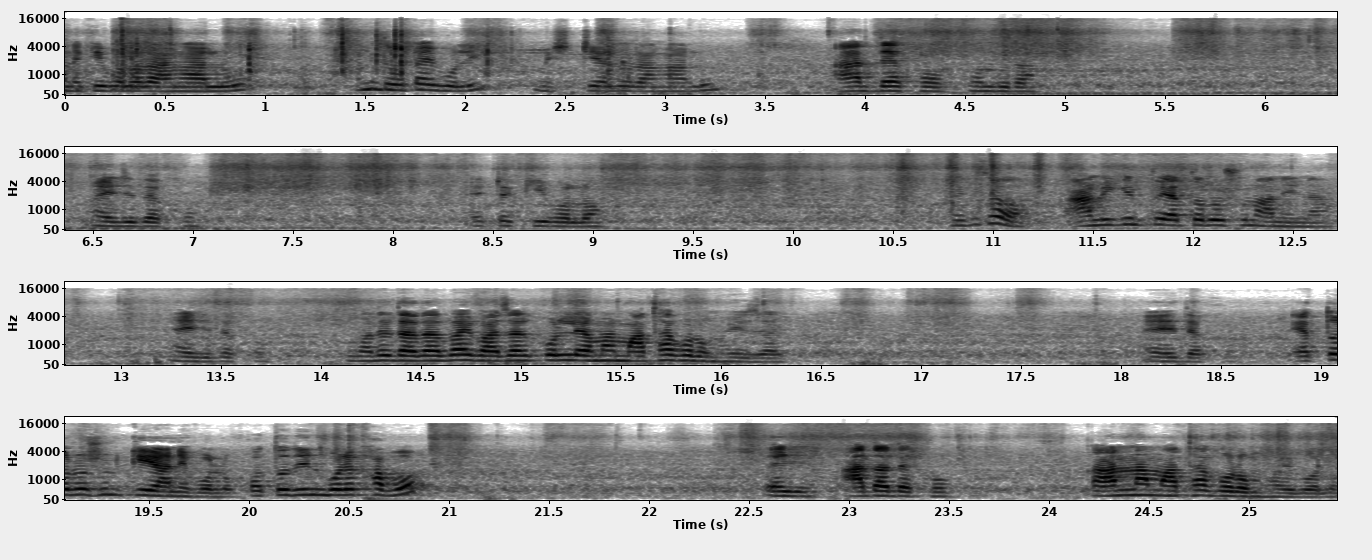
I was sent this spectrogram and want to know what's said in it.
অনেকেই বলো রাঙা আলু। আমি দুটাই বলি, মিষ্টি আলু, রাঙা আলু। আর দেখো বন্ধুরা, এই যে দেখো, এটা কি বলো? দেখেছ? আমি কিন্তু এত রসুন আনি না। এই যে দেখো। তোমাদের দাদাভাই বাজার করলে আমার মাথা গরম হয়ে যায়। এই দেখো, এত রসুন কে আনে বলো? কতদিন বলে খাব? এই যে, আদা দেখো, কার না মাথা গরম হয় বলো?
